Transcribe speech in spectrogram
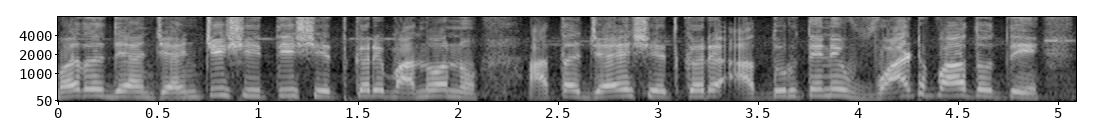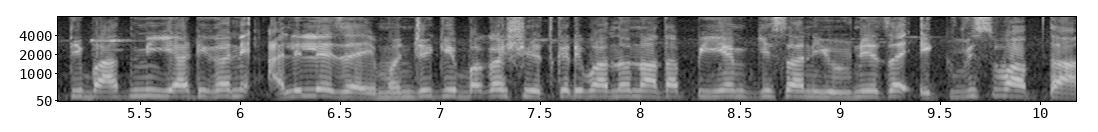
बघा ज्या ज्यांची शेती शेतकरी बांधवांनो आता ज्या शेतकरी आतुरतेने वाट पाहत होते. ती बातमी या ठिकाणी आलेलीच आहे. म्हणजे की बघा शेतकरी बांधवांना आता पी एम किसान योजनेचा एकवीसवा हप्ता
